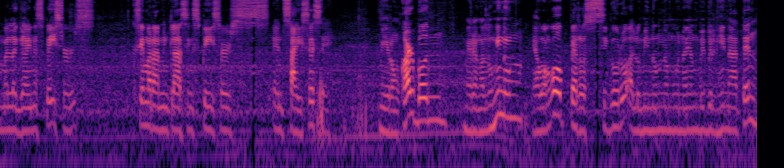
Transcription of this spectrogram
malagay na spacers. Kasi maraming klaseng spacers and sizes eh. Mayroong carbon, merong aluminum. Ewan ko, pero siguro aluminum na muna yung bibilhin natin.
